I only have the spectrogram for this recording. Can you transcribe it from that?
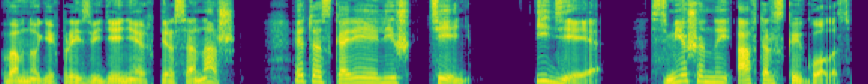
во многих произведениях персонаж – это скорее лишь тень, идея, смешанный авторский голос.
